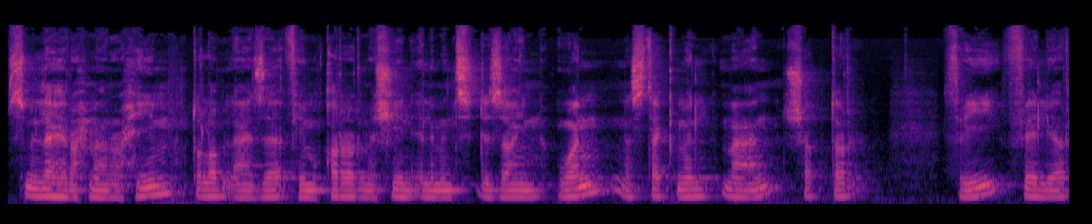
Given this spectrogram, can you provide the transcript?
بسم الله الرحمن الرحيم طلاب الأعزاء في مقرر Machine Elements Design 1 نستكمل معا Chapter 3 Failure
